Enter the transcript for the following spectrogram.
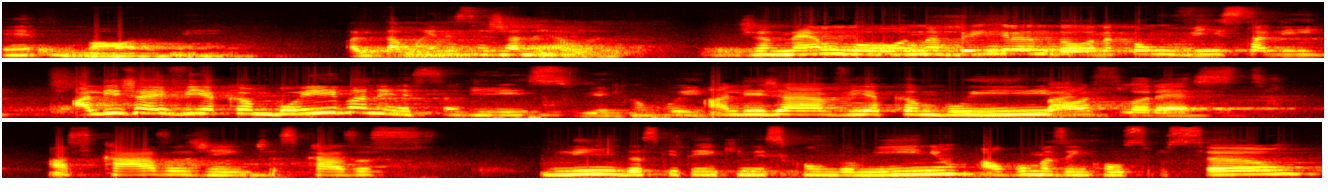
enorme. Olha o tamanho dessa janela. Janelona, bem grandona, com vista ali. Ali já é via Cambuí, Vanessa? Isso, via Cambuí. Ali já é a via Cambuí. Ó, Bairro Floresta. as casas, gente, as casas lindas que tem aqui nesse condomínio, algumas em construção.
